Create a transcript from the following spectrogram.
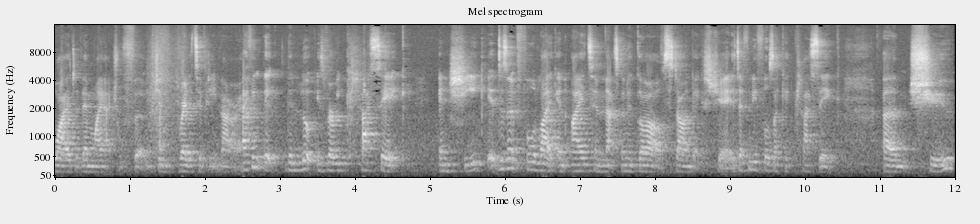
wider than my actual foot, which is relatively narrow. I think that the look is very classic and chic. It doesn't feel like an item that's going to go out of style next year. It definitely feels like a classic um, shoe.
